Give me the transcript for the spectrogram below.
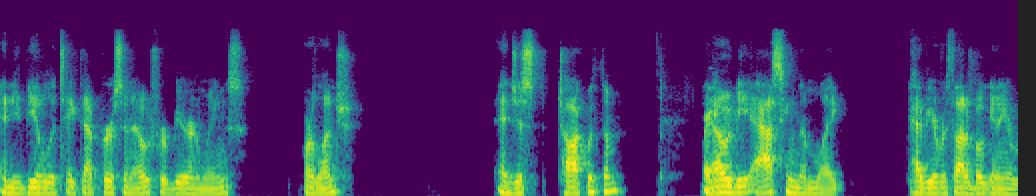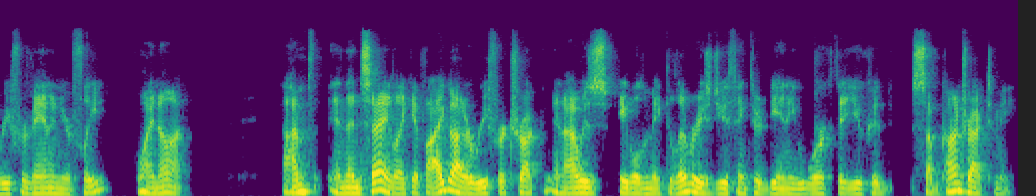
and you'd be able to take that person out for beer and wings or lunch and just talk with them. Right. And I would be asking them, like, have you ever thought about getting a reefer van in your fleet? Why not? I'm and then say, like, if I got a reefer truck and I was able to make deliveries, do you think there'd be any work that you could subcontract to me?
